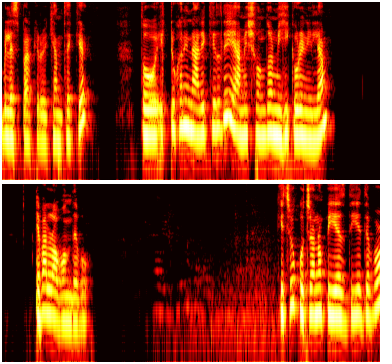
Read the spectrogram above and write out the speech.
বিলেস পার্কের ওইখান থেকে। তো একটুখানি নারিকেল দিয়ে আমি সুন্দর মিহি করে নিলাম। এবার লবণ দেব। কিছু কুচানো পেঁয়াজ দিয়ে দেবো।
